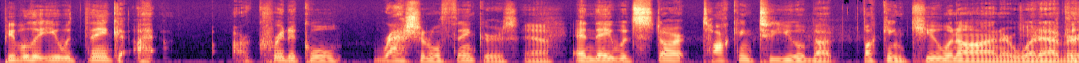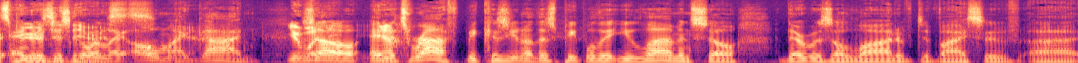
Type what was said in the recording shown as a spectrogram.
people that you would think are critical rational thinkers, Yeah. and they would start talking to you about fucking QAnon or whatever, and you're conspiracy just going like, "Oh my god!" You're what- so, and yeah. it's rough because you know there's people that you love, and so there was a lot of divisive. Uh,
